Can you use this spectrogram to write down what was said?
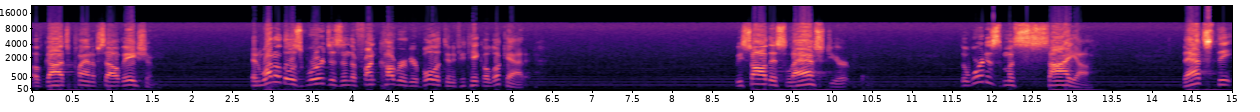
of God's plan of salvation. And one of those words is in the front cover of your bulletin if you take a look at it. We saw this last year. The word is Messiah. That's the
